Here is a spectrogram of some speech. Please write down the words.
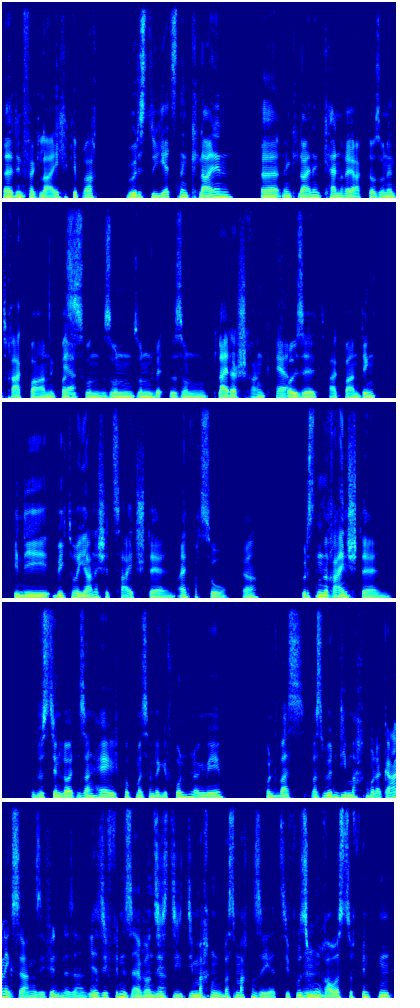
Äh, den Vergleich gebracht, würdest du jetzt einen kleinen, äh, einen kleinen Kernreaktor, so einen tragbaren, quasi Ja. so ein, so ein, so ein, so ein Kleiderschrank, Ja. Größe, tragbaren Ding, in die viktorianische Zeit stellen. Einfach so, ja. Würdest du ihn reinstellen und würdest den Leuten sagen, hey, guck mal, das haben wir gefunden irgendwie. Und was, was würden die machen? Oder gar nichts sagen, sie finden es einfach. Ja, sie finden es einfach und Ja. sie, sie, sie machen, was machen sie jetzt? Sie versuchen Mhm. rauszufinden,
